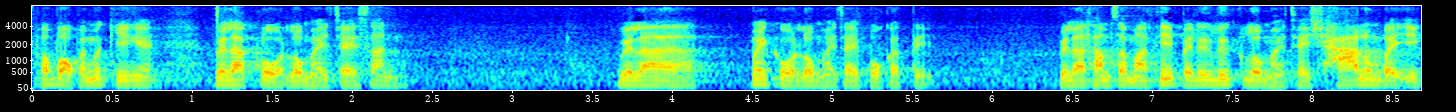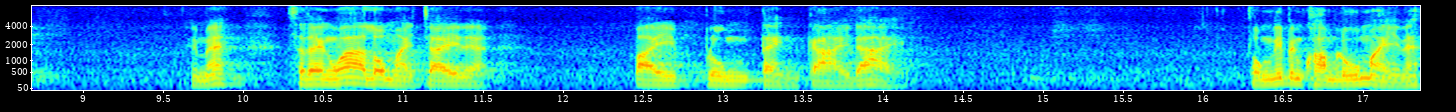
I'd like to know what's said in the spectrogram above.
เพราะบอกไปเมื่อกี้ไงเวลาโกรธลมหายใจสั้น เวลาไม่โกรธลมหายใจปกติ เวลาทำสมาธิไปลึกๆ ลมหายใจช้าลงไปอีก เห็นไหมแสดงว่าลมหายใจเนี่ยไปปรุงแต่งกายได้ ตรงนี้เป็นความรู้ใหม่นะ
